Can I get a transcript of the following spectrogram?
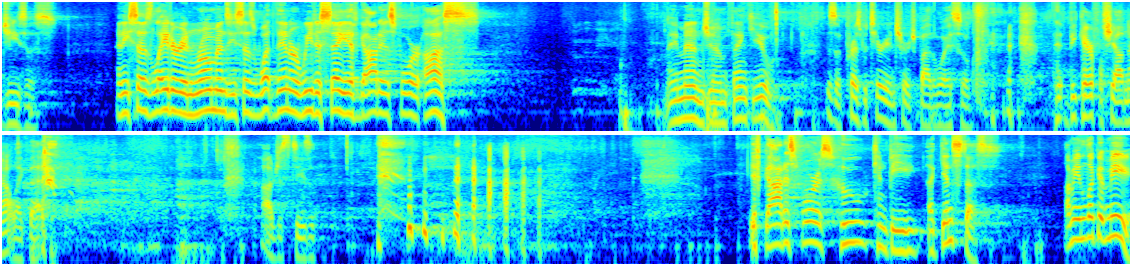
Jesus. And he says later in Romans, he says, What then are we to say if God is for us? Amen, Jim. Thank you. This is a Presbyterian church, by the way, so be careful shouting out like that. I'm just teasing. If God is for us, who can be against us? I mean, look at me.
